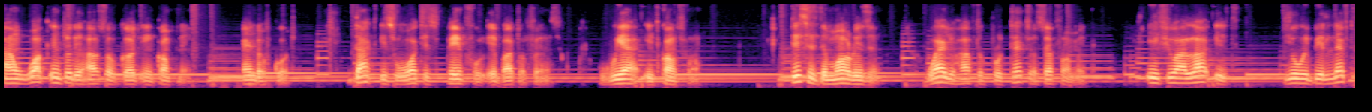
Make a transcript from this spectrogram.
and walked into the house of God in company. End of quote. That is what is painful about offense, where it comes from. This is the more reason why you have to protect yourself from it. If you allow it, you will be left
